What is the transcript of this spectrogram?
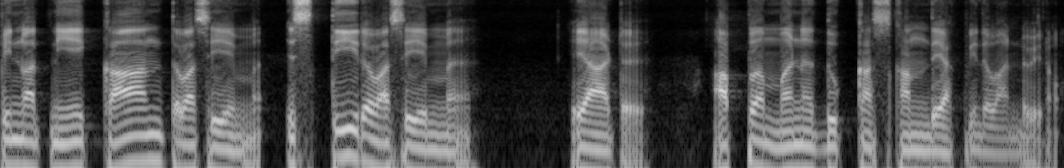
පින්වත්නි ඒකාන්ත වශයෙන්ම ස්ථීර වශයෙන්ම එයාට අපමණ දුක්ඛ ස්කන්ධයක් විඳවන්න වෙනවා.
